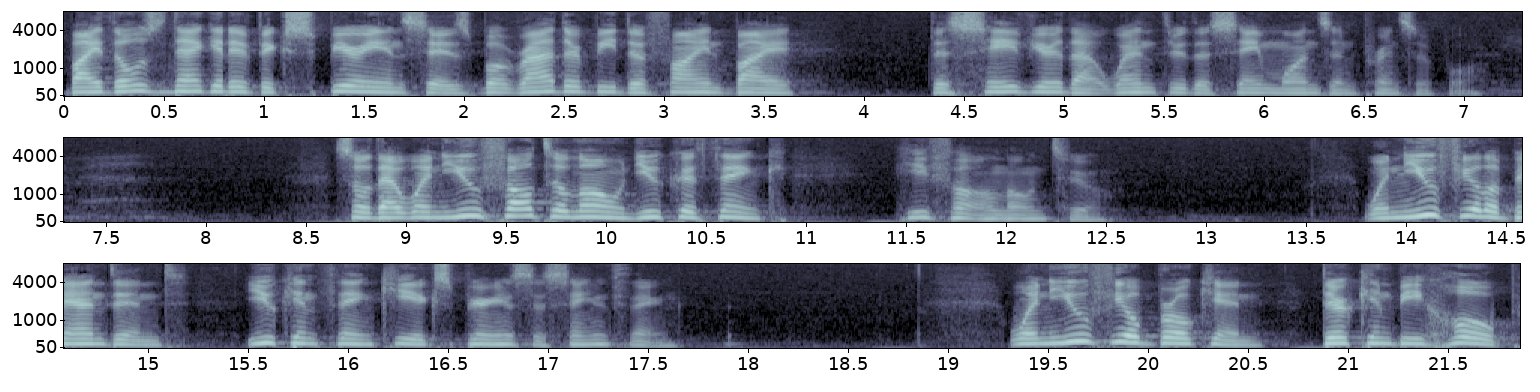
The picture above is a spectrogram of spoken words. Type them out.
by those negative experiences, but rather be defined by the Savior that went through the same ones in principle so that when you felt alone, you could think, He felt alone too. When you feel abandoned, you can think He experienced the same thing. When you feel broken, there can be hope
